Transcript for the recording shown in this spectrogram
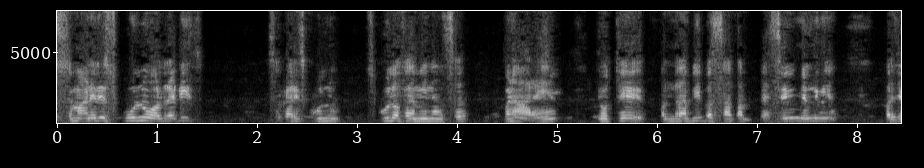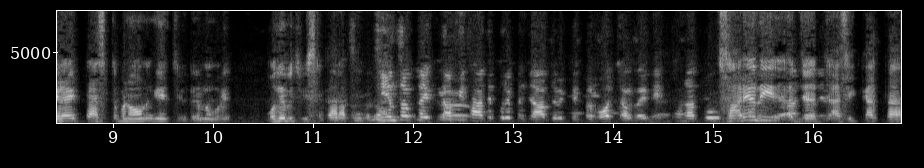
ਸਮਾਣੇ ਦੇ ਸਕੂਲ ਨੂੰ ਆਲਰੇਡੀ ਸਰਕਾਰੀ ਸਕੂਲ ਨੂੰ ਸਕੂਲ ਆਫ ਐਮੀਨੈਂਸ ਬਣਾ ਰਹੇ ਹਾਂ। ਤੇ ਉੱਥੇ 15 20 ਬੱਸਾਂ ਤਾਂ ਵੈਸੇ ਵੀ ਮਿਲਣਗੀਆਂ ਪਰ ਜਿਹੜਾ ਇਹ ਟਰਸਟ ਬਣਾਉਣਗੇ ਚਿਲਡਰਨ ਮੈਮੋਰੀ ਉਹਦੇ ਵਿੱਚ ਵੀ ਸਰਕਾਰ ਆਪਣੇ ਵੱਲੋਂ ਸੀਐਮ ਸਾਹਿਬ ਕਈ ਕਾਫੀ ਥਾਂ ਤੇ ਪੂਰੇ ਪੰਜਾਬ ਦੇ ਵਿੱਚ ਟਿੱਪਰ ਬਹੁਤ ਚੱਲ ਰਹੇ ਨੇ। ਉਹਨਾਂ ਤੋਂ ਸਾਰਿਆਂ ਦੀ ਅੱਜ ਅਸੀਂ ਕਰਤਾ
